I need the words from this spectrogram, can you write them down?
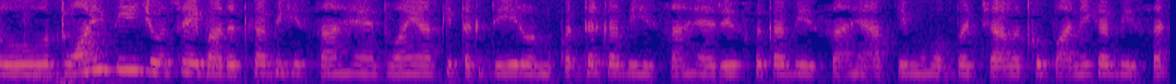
तो दुआएँ भी जो सा इबादत का भी हिस्सा है, दुआएँ आपकी तकदीर और मुकद्दर का भी हिस्सा है रिस्क का भी हिस्सा है, आपकी मोहब्बत, चाहत को पाने का भी हिस्सा है।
